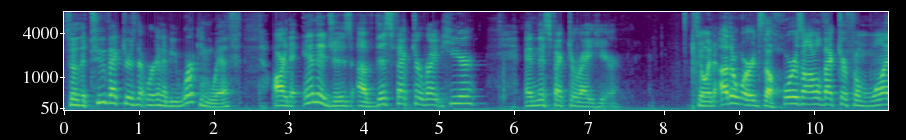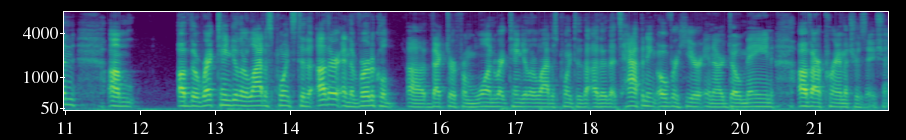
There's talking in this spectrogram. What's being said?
So the two vectors that we're going to be working with are the images of this vector right here and this vector right here. So in other words, the horizontal vector from one um, of the rectangular lattice points to the other and the vertical uh, vector from one rectangular lattice point to the other that's happening over here in our domain of our parametrization.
